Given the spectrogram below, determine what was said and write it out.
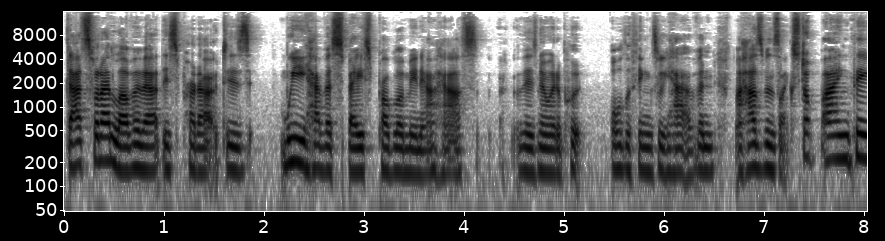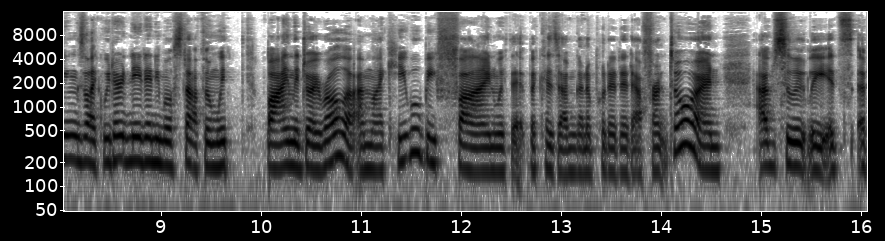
that's what I love about this product is we have a space problem in our house. There's nowhere to put all the things we have and my husband's like stop buying things like we don't need any more stuff and with buying the Joyrolla i'm like he will be fine with it because i'm going to put it at our front door and absolutely it's a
